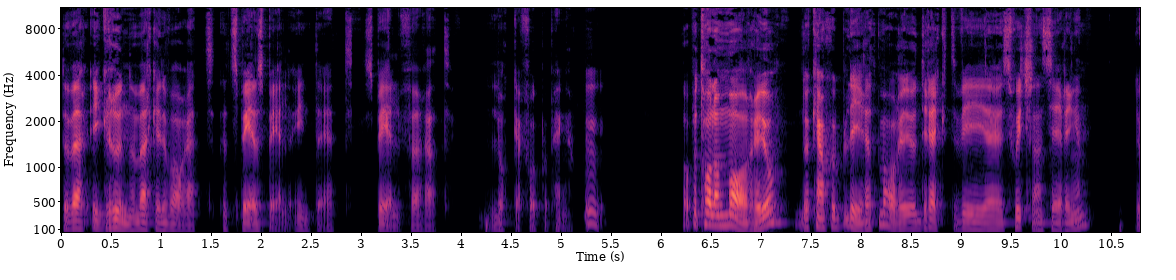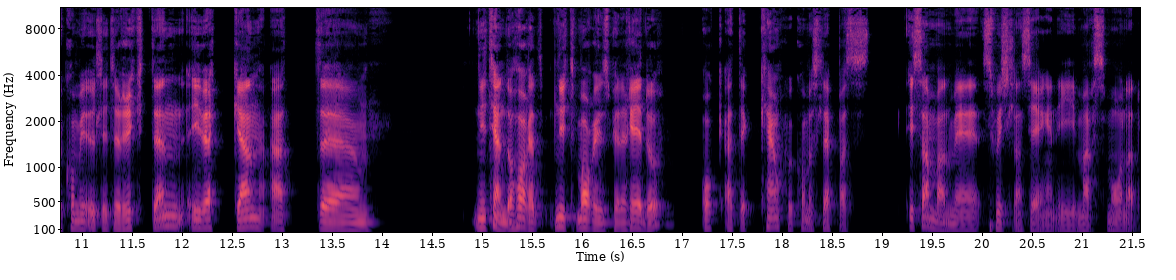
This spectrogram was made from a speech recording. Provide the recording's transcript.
det i grunden verkar det vara ett, ett spelspel, inte ett spel för att locka folk på pengar. Mm. Och på tal om Mario, då kanske blir ett Mario direkt vid eh, Switch-lanseringen. Det kom ju ut lite rykten i veckan att eh, Nintendo har ett nytt Mario-spel redo och att det kanske kommer släppas i samband med Switch-lanseringen i mars månad.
